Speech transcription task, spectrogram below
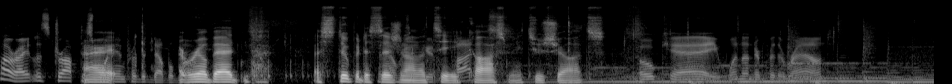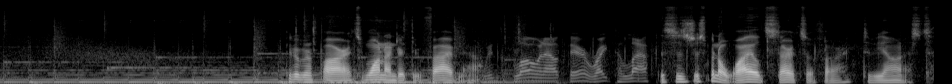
All right, let's drop this All one in for the double A real bad, a stupid decision on the tee cost me two shots. Okay, one under for the round. Could have been a par. It's one under through five now. Wind's blowing out there, right to left. This has just been a wild start so far, to be honest.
